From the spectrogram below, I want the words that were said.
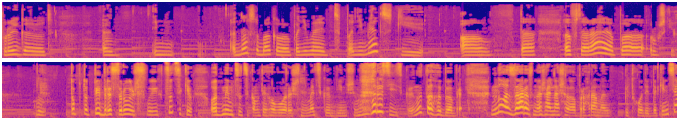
прыгают. Э, Одна собака понимает по-немецки, а, а вторая по-русски. Ну, Тобто ти дресируєш своїх цуциків, одним цуциком ти говориш німецькою, іншим російською. Ну того добре. Ну а зараз, на жаль, наша програма підходить до кінця.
